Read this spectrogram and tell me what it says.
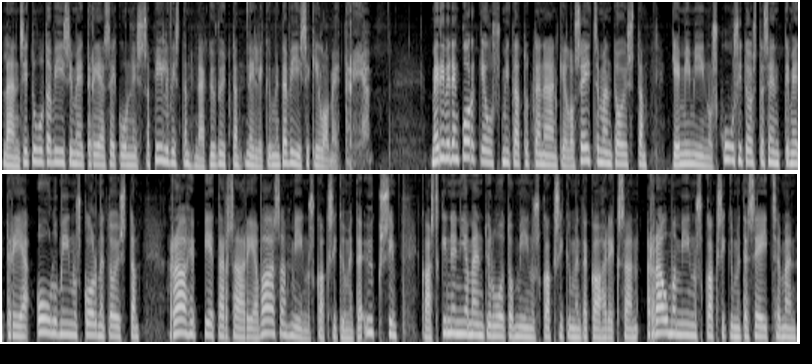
länsituulta 5 metriä sekunnissa pilvistä, näkyvyyttä 45 kilometriä. Meriveden korkeus mitattu tänään kello 17, Kemi miinus 16 senttimetriä, Oulu miinus 13, Raahe, Pietarsaari ja Vaasa miinus 21, Kaskinen ja Mäntyluoto miinus 28, Rauma miinus 27,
